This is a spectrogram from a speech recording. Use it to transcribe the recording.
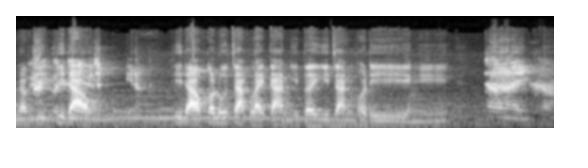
แล้วพี่นงก็พี่ดาวจะเนี่ยพี่ดาวก็รู้จักรายการอีเตอร์อีจันพอดีอย่างนี้ ใช่ค่ะ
